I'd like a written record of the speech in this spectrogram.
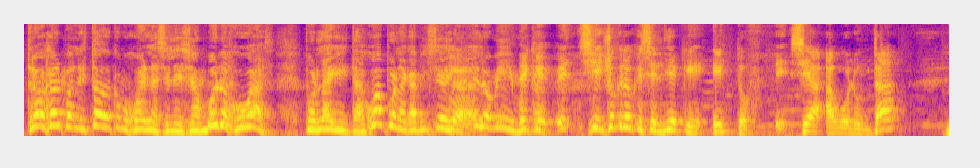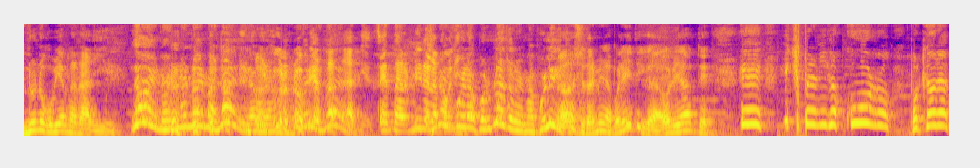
Trabajar para el Estado es como jugar en la selección. Vos no jugás por la guita, jugás por la camiseta. Claro. Es lo mismo. Es que eh, sí, yo creo que es el día que esto eh, sea a voluntad, no nos gobierna nadie. No, no, no, no hay más nadie, la No, verdad. no, gobierna nadie. nadie. Se termina si la no política. fuera por plata, no hay más política. No, se termina la política, olvídate. Eh, pero ni los curros, porque ahora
